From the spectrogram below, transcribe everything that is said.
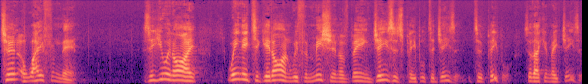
Turn away from them. So you and I, we need to get on with the mission of being Jesus people to Jesus, to people, so they can meet Jesus.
